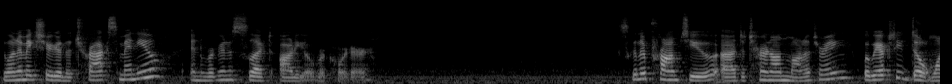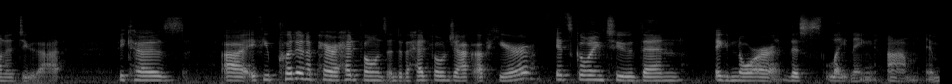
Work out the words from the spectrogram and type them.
You want to make sure you're in the tracks menu and we're going to select audio recorder. It's going to prompt you uh, to turn on monitoring, but we actually don't want to do that because uh, if you put in a pair of headphones into the headphone jack up here, it's going to then ignore this lightning um, in,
